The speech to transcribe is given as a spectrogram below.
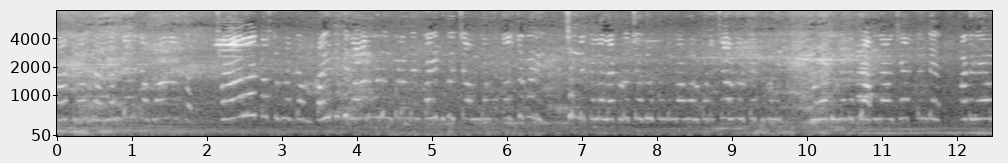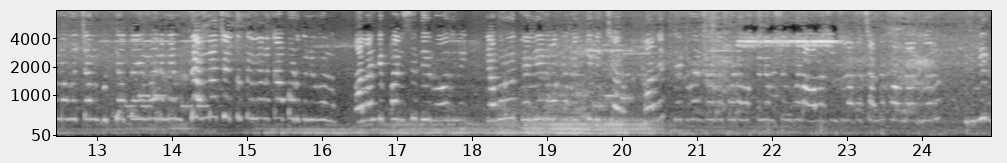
రాత్రనక ఎండనక వాననక చాలా కష్టపడ్డాం బయటికి రాని వాళ్ళం కూడా మేము బయటకు వచ్చి అందరం కష్టపడి చిన్న పిల్లలు ఎక్కడో చదువుకుంటున్న వాళ్ళు కూడా సెలవులు పెట్టుకుని రోడ్డు మీద చేస్తుంటే అక్కడ ఏమన్నా వచ్చాను గుర్తొద్దాయేమో అని మేము ధర్నా చేస్తూ పిల్లల్ని కాపాడుకునే వాళ్ళం అలాంటి పరిస్థితి రోజుని ఎవరో తెలియని ఒక వ్యక్తికి ఇచ్చారు. ఆ వ్యక్తి ఎటువంటి కూడా ఒక్క నిమిషం కూడా ఆలోచించలేక చంద్రబాబు నాయుడు గారు ఇది మీరు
